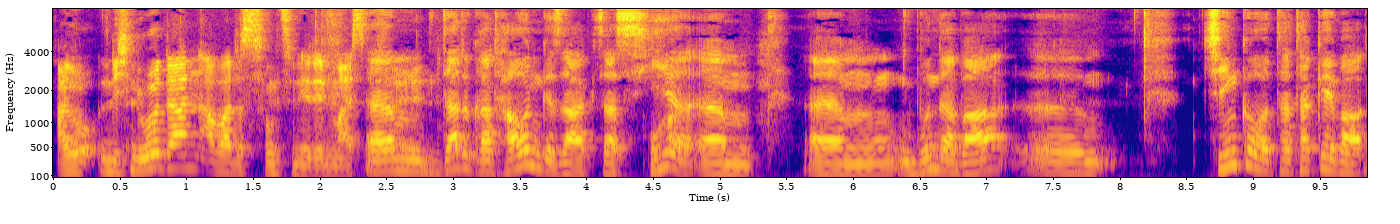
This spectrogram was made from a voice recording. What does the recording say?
Also nicht nur dann, aber das funktioniert in den meisten Ähm, Fällen. da du gerade Hauen gesagt hast, hier ähm, ähm, wunderbar. Ähm, Chinko tatakeba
